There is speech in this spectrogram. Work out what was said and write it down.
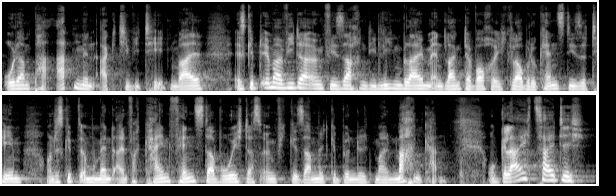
oder ein paar Admin-Aktivitäten, weil es gibt immer wieder irgendwie Sachen, die liegen bleiben entlang der Woche. Ich glaube, du kennst die diese Themen und es gibt im Moment einfach kein Fenster, wo ich das irgendwie gesammelt, gebündelt mal machen kann. Und gleichzeitig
